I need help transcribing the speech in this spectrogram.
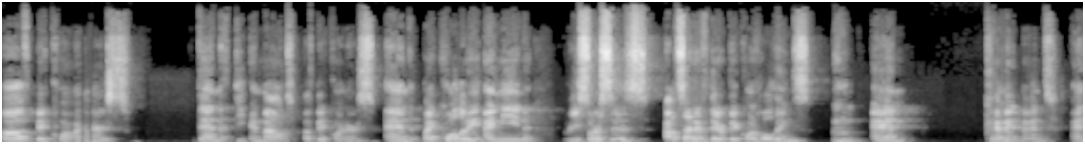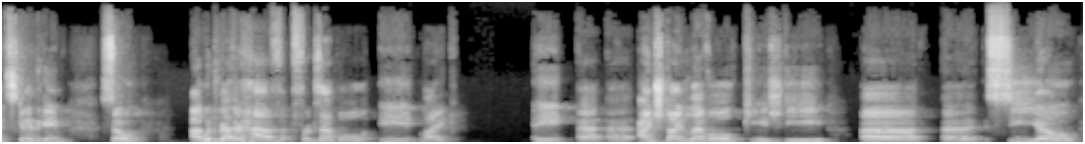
of Bitcoiners than the amount of Bitcoiners. And by quality, I mean resources outside of their Bitcoin holdings and commitment and skin in the game. So I would rather have, for example, a like a, a, a Einstein level PhD uh, uh, CEO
